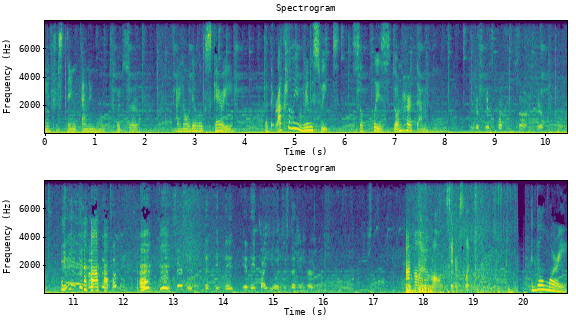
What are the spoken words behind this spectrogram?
interesting animal to observe. I know they look scary, but they're actually really sweet, so please don't hurt them. It's, it's puppy son. Here. It is. They're puppy. Puppy. Seriously, they, they, they, if they bite you, it just doesn't hurt. Unbelievable, seriously. And don't worry,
